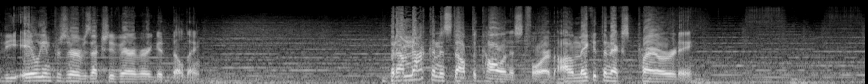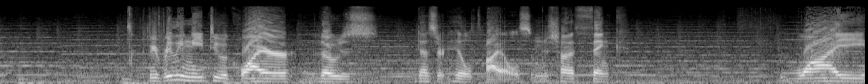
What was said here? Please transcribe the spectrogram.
the Alien Preserve is actually a very, very good building. But I'm not going to stop the colonist for it. I'll make it the next priority. We really need to acquire those desert hill tiles. I'm just trying to think. Why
